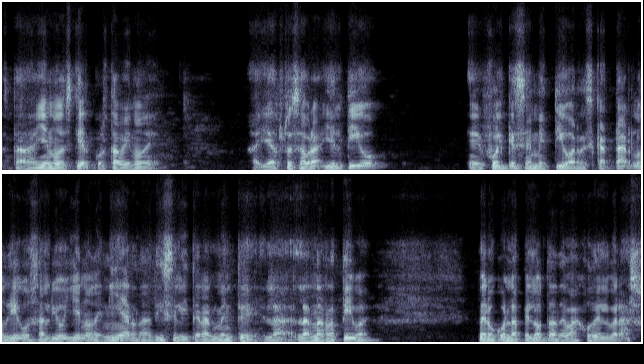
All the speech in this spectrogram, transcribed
estaba lleno de estiércol, estaba lleno de, allá usted sabrá, y el tío eh, fue el que se metió a rescatarlo. Diego salió lleno de mierda, dice literalmente la, narrativa, pero con la pelota debajo del brazo.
